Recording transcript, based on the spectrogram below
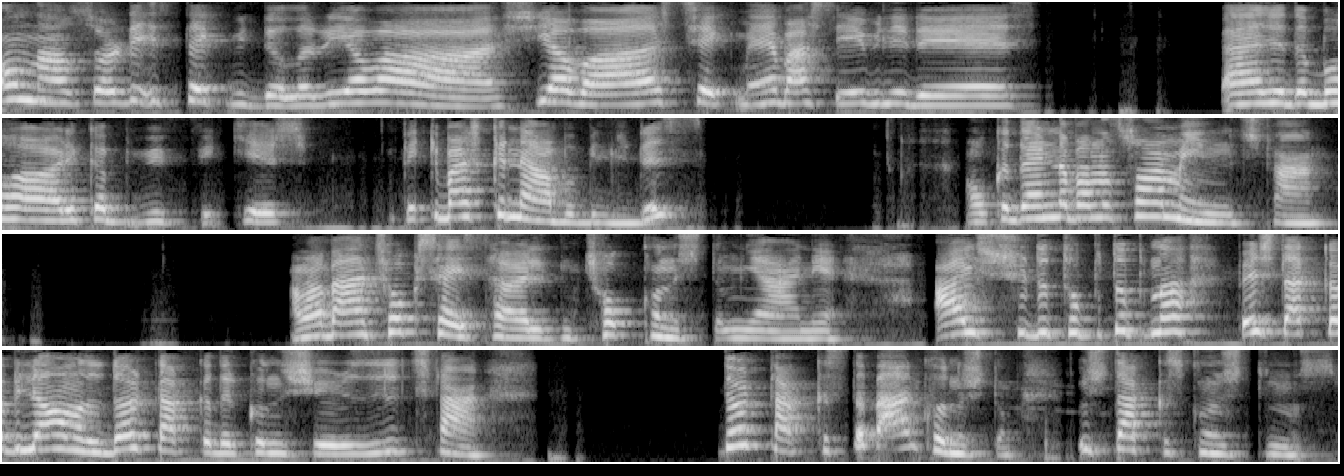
Ondan sonra da istek videoları yavaş yavaş çekmeye başlayabiliriz. Bence de bu harika bir fikir. Peki başka ne yapabiliriz? O kadarını da bana sormayın lütfen. Ama ben çok şey söyledim. Çok konuştum yani. Ay şurada topu topuna 5 dakika bile olmadı. 4 dakikadır konuşuyoruz lütfen. 4 dakikası da ben konuştum. 3 dakikası konuştunuz.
